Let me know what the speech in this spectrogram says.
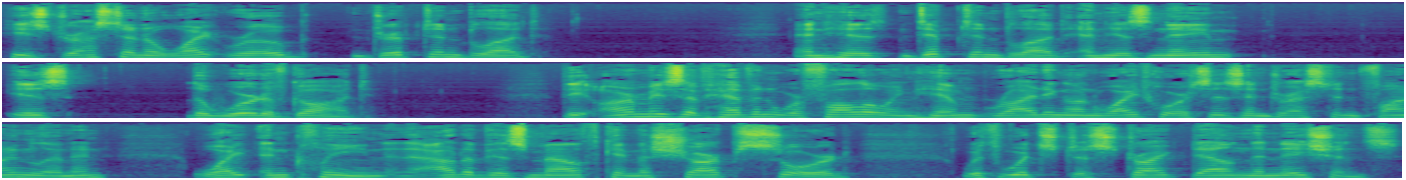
He's dressed in a white robe, dripped in blood and his dipped in blood, and his name is the Word of God. The armies of heaven were following him, riding on white horses and dressed in fine linen, white and clean, and out of his mouth came a sharp sword with which to strike down the nations.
